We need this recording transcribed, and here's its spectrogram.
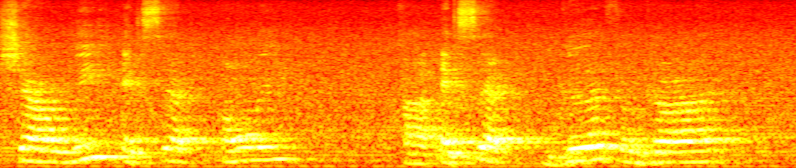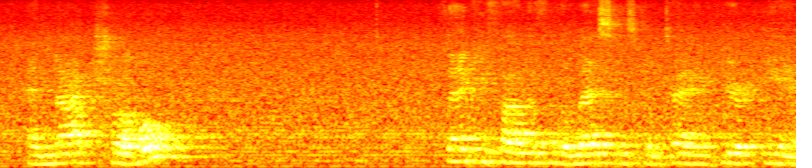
Shall we accept only uh, accept good from God and not trouble. Thank you, Father, for the lessons contained herein.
